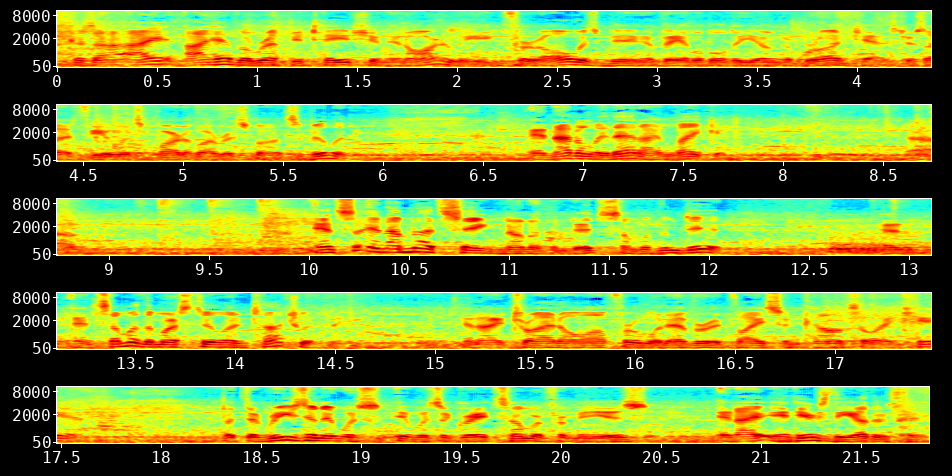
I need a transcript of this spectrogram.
because I, I have a reputation in our league for always being available to younger broadcasters. I feel it's part of our responsibility, and not only that, I like it. Um, and so, and I'm not saying none of them did. Some of them did, and and some of them are still in touch with me, and I try to offer whatever advice and counsel I can. But the reason it was it was a great summer for me is, and I and here's the other thing,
